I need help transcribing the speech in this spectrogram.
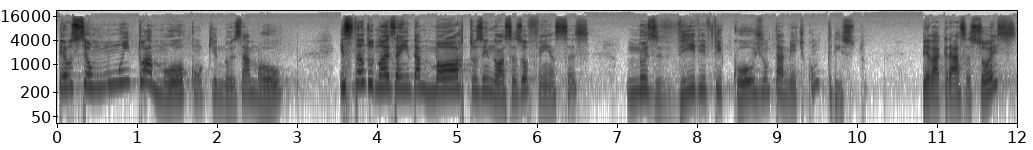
pelo seu muito amor com que nos amou, estando nós ainda mortos em nossas ofensas, nos vivificou juntamente com Cristo pela graça sois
